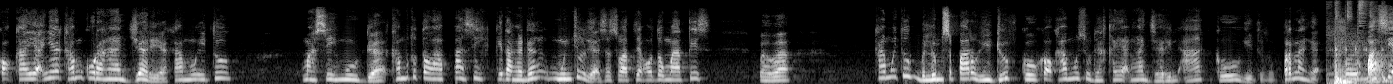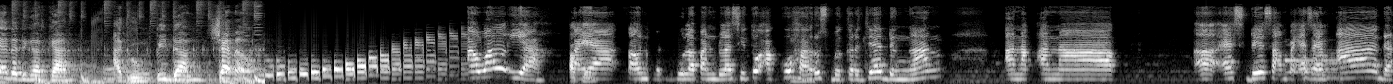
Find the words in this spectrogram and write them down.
kok kayaknya kamu kurang ajar ya. Kamu itu masih muda. Kamu tuh tahu apa sih? Kita kadang muncul ya sesuatu yang otomatis bahwa kamu itu belum separuh hidupku, kok kamu sudah kayak ngajarin aku gitu loh. Pernah nggak? Masih Anda dengarkan Agung Pidang Channel. Awal iya, okay. kayak tahun 2018 itu aku harus bekerja dengan anak-anak uh, eh, SD sampai SMA dan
